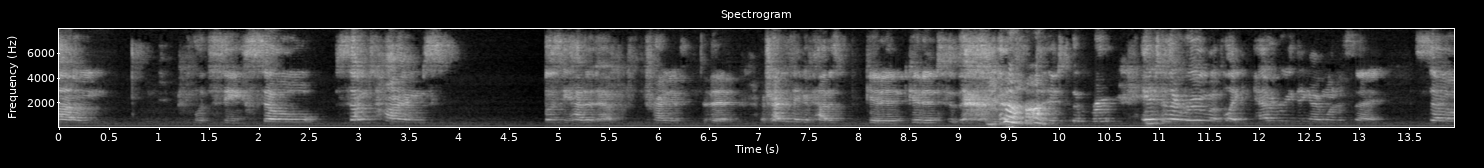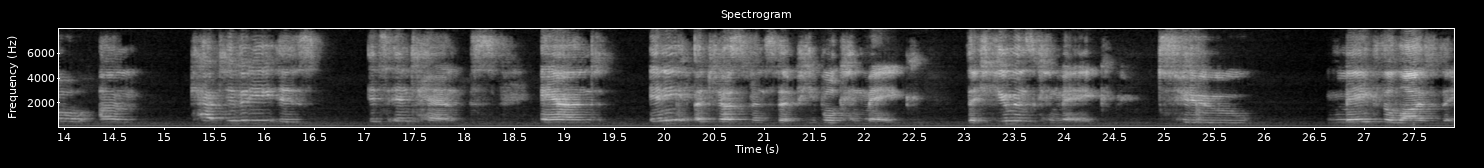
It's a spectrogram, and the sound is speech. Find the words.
um, let's see. So sometimes let's see how to. I'm trying to. I'm trying to think of how to get in, get into the into the room into the room of like everything I want to say. So um, captivity is it's intense, and any adjustments that people can make, that humans can make to make the lives of the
